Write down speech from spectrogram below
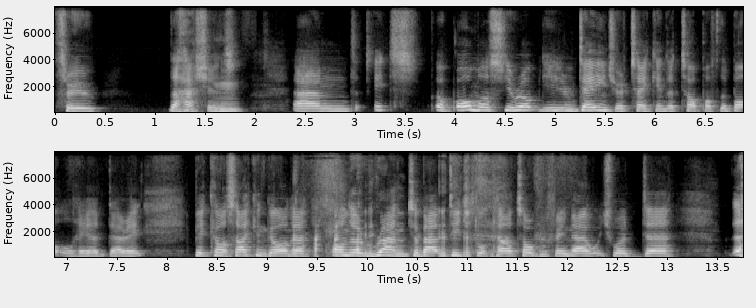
through the hashes, mm. and it's almost you're up, you're in danger of taking the top off the bottle here, Derek, because I can go on a on a rant about digital cartography now, which would. Uh,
